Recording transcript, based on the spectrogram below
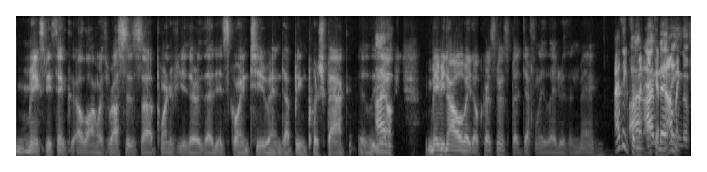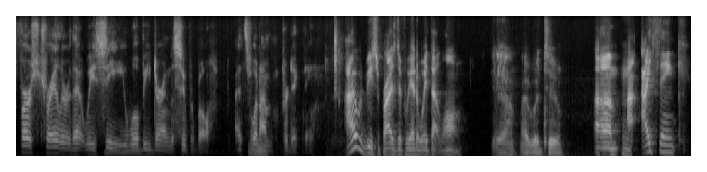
makes me think, along with Russ's uh, point of view there, that it's going to end up being pushed back. You know, I'm- maybe not all the way till Christmas, but definitely later than May. I think from I, an I'm betting the first trailer that we see will be during the Super Bowl. That's what I'm predicting. I would be surprised if we had to wait that long. Yeah, I would too. Um, Hmm. I, I think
